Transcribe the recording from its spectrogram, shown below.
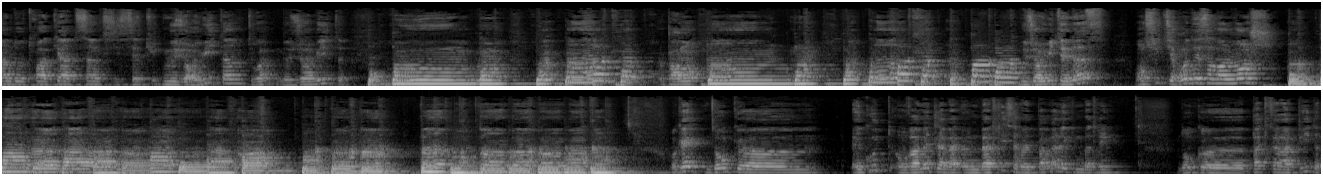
1, 2, 3, 4, 5, 6, 7, 8, mesure 8, hein, tu vois, mesure 8. Boum, boum, Pardon. Mesure 8 et 9. Ensuite, il redescend dans le manche. Ok, donc euh, écoute, on va mettre la, une batterie, ça va être pas mal avec une batterie. Donc euh, pas très rapide.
